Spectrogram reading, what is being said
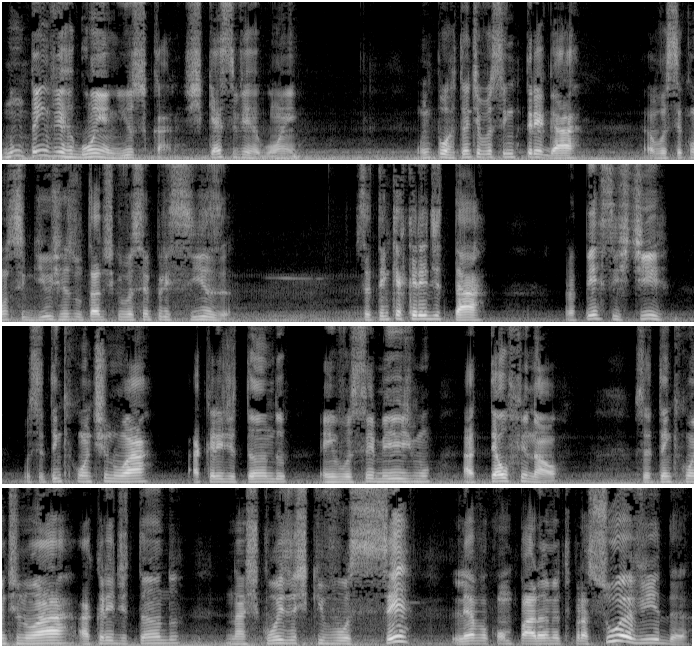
não tem vergonha nisso, cara. Esquece vergonha. O importante é você entregar, é você conseguir os resultados que você precisa. Você tem que acreditar. Para persistir, você tem que continuar acreditando em você mesmo até o final. Você tem que continuar acreditando nas coisas que você leva como parâmetro para sua vida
